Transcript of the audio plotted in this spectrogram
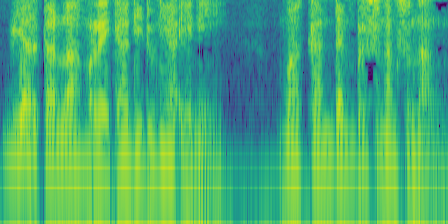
Biarkanlah mereka di dunia ini makan dan bersenang-senang,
